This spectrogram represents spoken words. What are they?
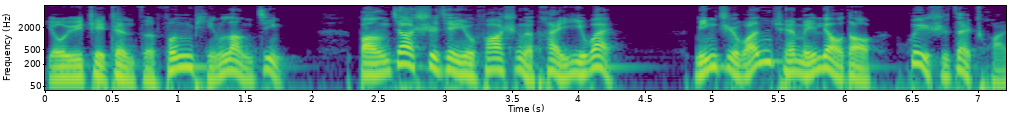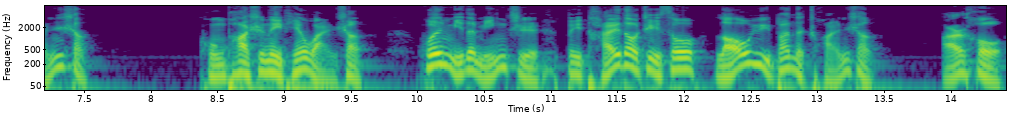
由于这阵子风平浪静，绑架事件又发生的太意外，明智完全没料到会是在船上。恐怕是那天晚上，昏迷的明智被抬到这艘牢狱般的船上，而后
